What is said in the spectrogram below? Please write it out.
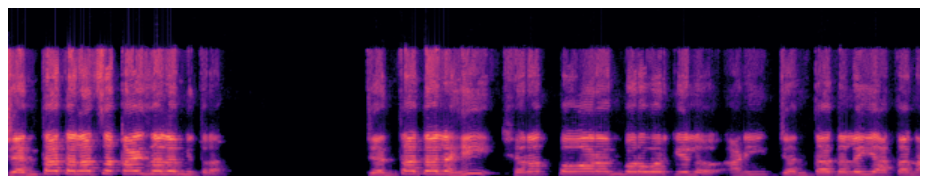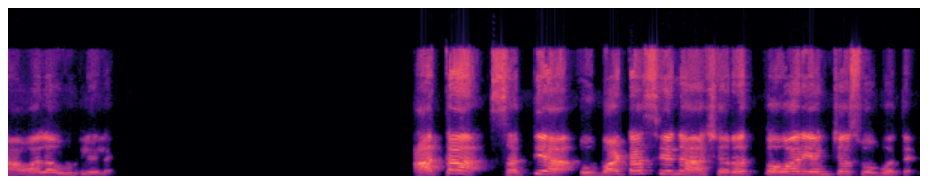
जनता दलाचं काय झालं मित्र जनता दलही शरद पवारांबरोबर गेलं आणि जनता दलही आता नावाला उरलेलं आहे. आता सध्या उबाटा सेना शरद पवार यांच्या सोबत आहे.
